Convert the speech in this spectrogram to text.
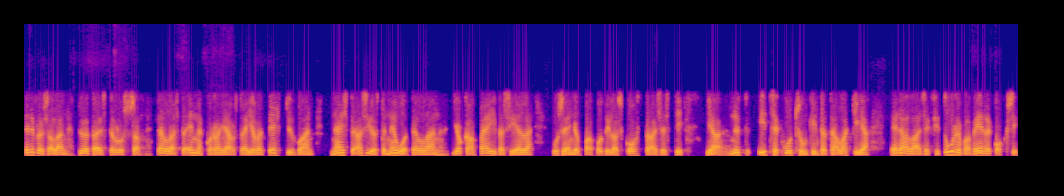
terveysalan työtaistelussa tällaista ennakkorajausta ei ole tehty, vaan näistä asioista neuvotellaan joka päivä siellä, usein jopa potilaskohtaisesti. Ja nyt itse kutsunkin tätä lakia eräänlaiseksi turvaverkoksi.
